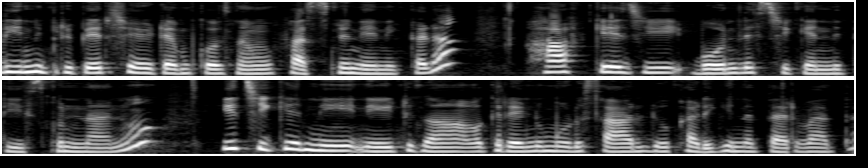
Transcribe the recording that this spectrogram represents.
దీన్ని ప్రిపేర్ చేయడం కోసం ఫస్ట్ నేను ఇక్కడ హాఫ్ కేజీ బోన్లెస్ చికెన్ని తీసుకున్నాను. ఈ చికెన్ని నీట్గా ఒక రెండు మూడు సార్లు కడిగిన తర్వాత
